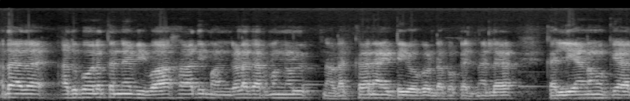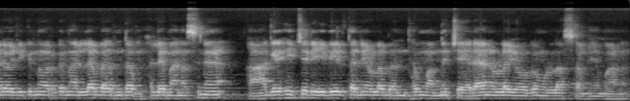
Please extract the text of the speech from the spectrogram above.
അതായത് അതുപോലെ തന്നെ വിവാഹാദി മംഗളകർമ്മങ്ങൾ നടക്കാനായിട്ട് യോഗമുണ്ട് അപ്പോൾ കൽ- നല്ല കല്യാണമൊക്കെ ആലോചിക്കുന്നവർക്ക് നല്ല ബന്ധം അല്ലെ മനസ്സിന് ആഗ്രഹിച്ച രീതിയിൽ തന്നെയുള്ള ബന്ധം വന്നു ചേരാനുള്ള യോഗമുള്ള സമയമാണ്.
